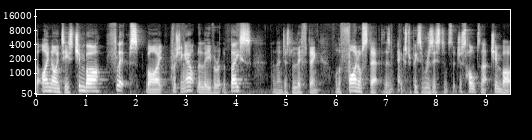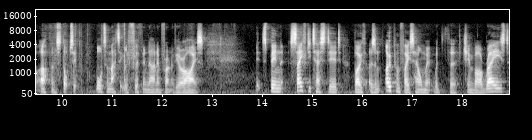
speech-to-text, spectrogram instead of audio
The i90's chin bar flips by pushing out the lever at the base and then just lifting. On the final step, there's an extra piece of resistance that just holds that chin bar up and stops it automatically flipping down in front of your eyes. It's been safety tested both as an open face helmet with the chin bar raised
